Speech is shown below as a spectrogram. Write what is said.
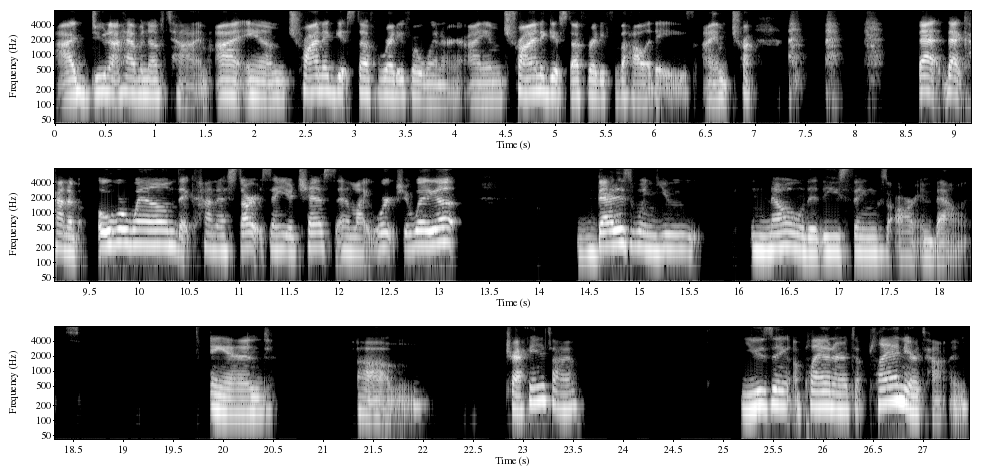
I do not have enough time. I am trying to get stuff ready for winter. I am trying to get stuff ready for the holidays. I am trying that that kind of overwhelm that kind of starts in your chest and like works your way up that is when you know that these things are in balance and um, tracking your time using a planner to plan your time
